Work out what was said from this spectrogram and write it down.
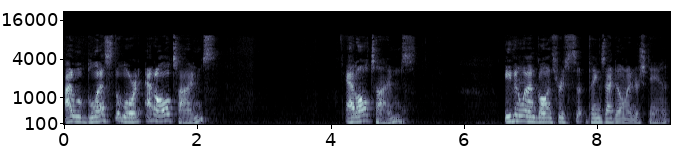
I will bless the Lord at all times. At all times. Even when I'm going through things I don't understand.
